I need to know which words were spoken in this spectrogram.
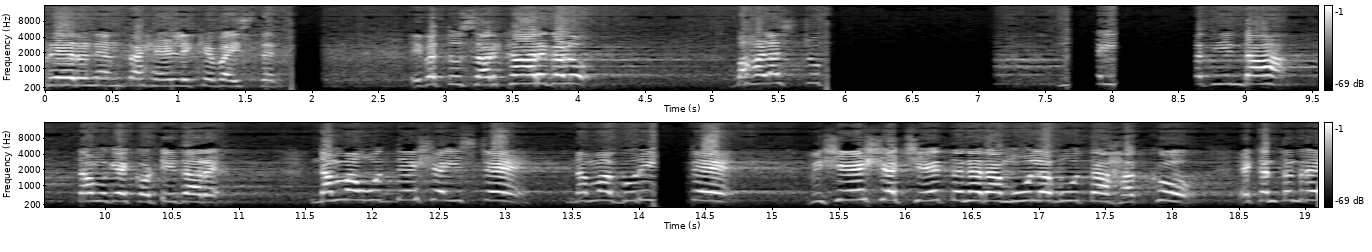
ಪ್ರೇರಣೆ ಅಂತ ಹೇಳಲಿಕ್ಕೆ ಬಯಸ್ತೇನೆ. ಇವತ್ತು ಸರ್ಕಾರಗಳು ಬಹಳಷ್ಟು ವತಿಯಿಂದ ತಮಗೆ ಕೊಟ್ಟಿದ್ದಾರೆ. ನಮ್ಮ ಉದ್ದೇಶ ಇಷ್ಟೇ, ನಮ್ಮ ಗುರಿ ಇಷ್ಟೇ. ವಿಶೇಷ ಚೇತನರ ಮೂಲಭೂತ ಹಕ್ಕು. ಯಾಕಂತಂದ್ರೆ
